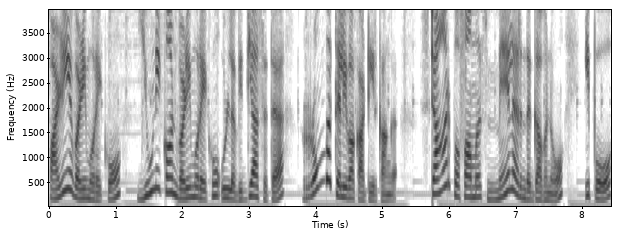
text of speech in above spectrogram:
பழைய வழிமுறைக்கும் யூனிகார்ன் வழிமுறைக்கும் உள்ள வித்தியாசத்தை ரொம்ப தெளிவா காட்டியிருக்காங்க. ஸ்டார் பெர்ஃபார்மர்ஸ் மேல இருந்த கவனம் இப்போ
